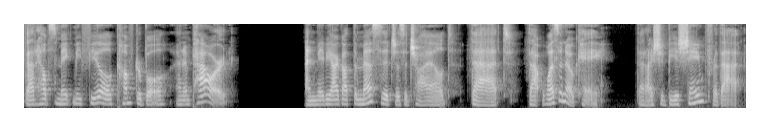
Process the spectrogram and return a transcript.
That helps make me feel comfortable and empowered. And maybe I got the message as a child that that wasn't okay, that I should be ashamed for that,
